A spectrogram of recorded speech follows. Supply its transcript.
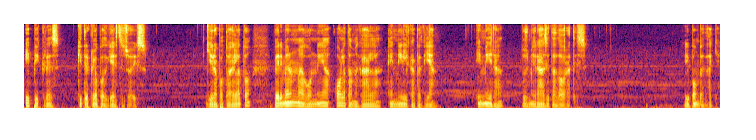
οι πίκρες και οι τρικλοποδιές της ζωής. Γύρω από το έλατο περιμένουν με αγωνία όλα τα μεγάλα ενήλικα παιδιά. Η μοίρα τους μοιράζει τα δώρα της. Λοιπόν παιδάκια,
